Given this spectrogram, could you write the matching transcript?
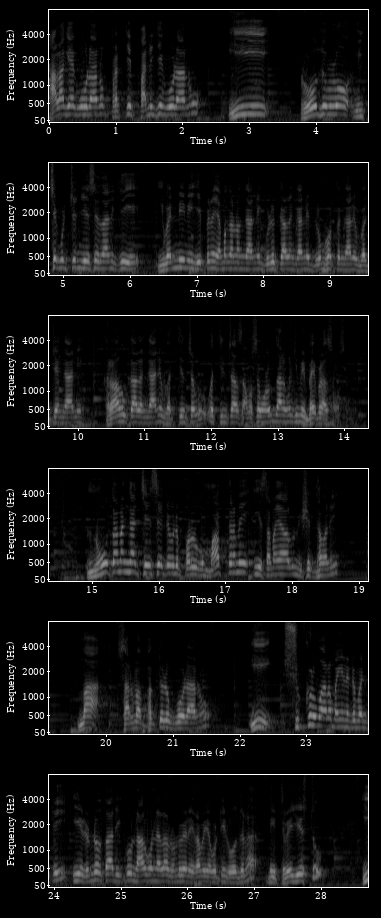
అలాగే కూడాను ప్రతి పనికి కూడాను ఈ రోజుల్లో నిత్యకృత్యం చేసేదానికి ఇవన్నీ నేను చెప్పిన యమగణం కానీ గుడికాలం కానీ దుర్ముహూర్తం కానీ వజ్యం కానీ రాహుకాలం కానీ వర్తించవు వర్తించాల్సిన అవసరం ఉండదు. దాని గురించి మీరు భయపడాల్సిన అవసరం నూతనంగా చేసేటువంటి పనులకు మాత్రమే ఈ సమయాలు నిషిద్ధమని మా సర్వ భక్తులకు కూడాను ఈ శుక్రవారం అయినటువంటి ఈ రెండవ తారీఖు నాలుగో నెల రెండు వేల ఇరవై ఒకటి రోజున మీకు తెలియజేస్తూ ఈ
